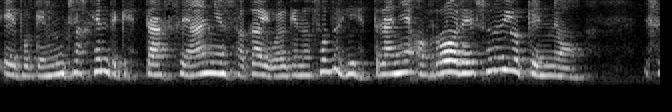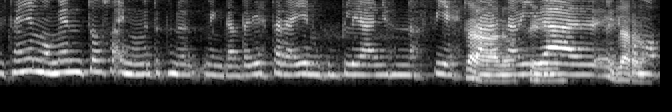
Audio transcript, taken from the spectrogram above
eh, porque hay mucha gente que está hace años acá, igual que nosotros, y extraña horrores. Yo no digo que no, se extrañan momentos, hay momentos que uno, me encantaría estar ahí en un cumpleaños, en una fiesta, Claro, Navidad, sí. Sí, es claro. como,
